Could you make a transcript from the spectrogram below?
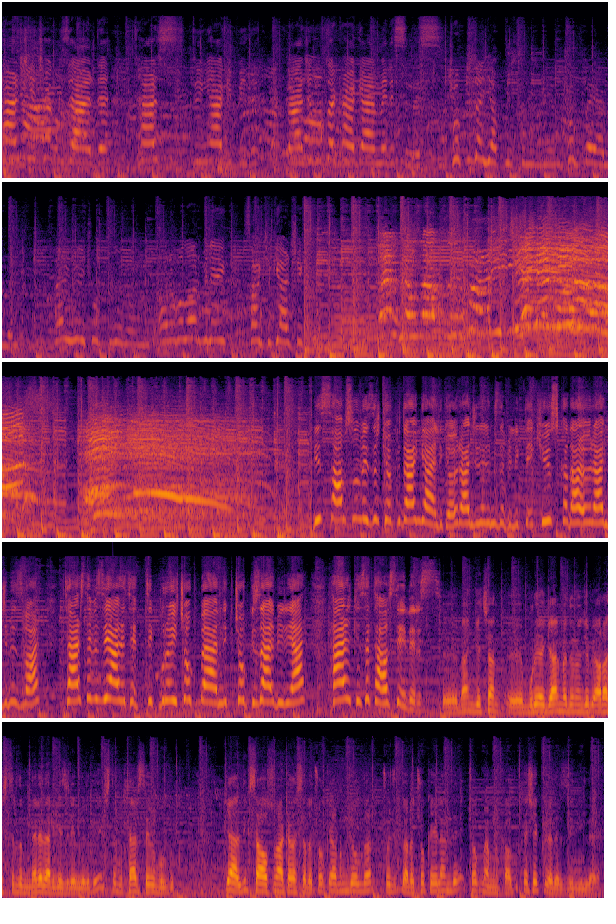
Her şey çok güzeldi. Ters dünya gibiydi. Bence mutlaka gelmelisiniz. Çok güzel yapmışsınız diyorum. Çok beğendim. Her şey çok güzel olmuş. Arabalar bile sanki gerçek. Ben Biz Samsun Vezir Köprü'den geldik. Öğrencilerimizle birlikte 200 kadar öğrencimiz var. Tersev'i ziyaret ettik. Burayı çok beğendik. Çok güzel bir yer. Herkese tavsiye ederiz. Ee, Ben geçen e, buraya gelmeden önce bir araştırdım nereler gezilebilir diye. İşte bu ters evi bulduk. Geldik sağ olsun arkadaşlar da çok yardımcı oldular. Çocuklar da çok eğlendi. Çok memnun kaldık. Teşekkür ederiz ilgililere.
